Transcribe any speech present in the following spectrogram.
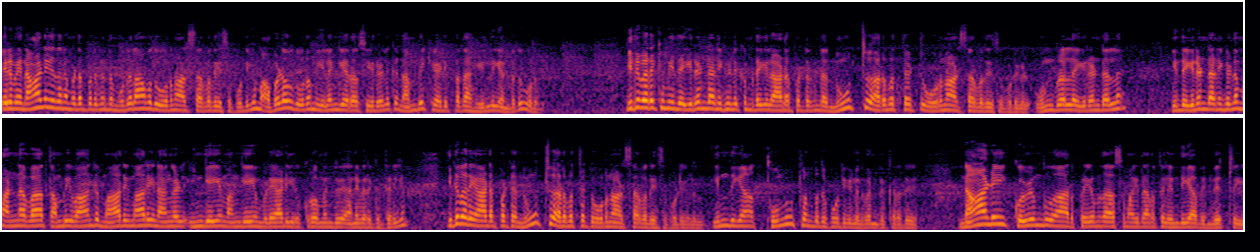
எனவே நாளைய தினம் இடம்பெறுகின்ற முதலாவது ஒருநாள் சர்வதேச போட்டியும் அவ்வளவு தூரம் இலங்கை ரசிகர்களுக்கு நம்பிக்கை அளிப்பதாக இல்லை என்பது உறுதி. இதுவரைக்கும் இந்த இரண்டு அணிகளுக்கும் இடையில் ஆடப்பட்டிருக்கின்ற நூற்று அறுபத்தெட்டு ஒருநாள் சர்வதேச போட்டிகள் ஒன்றல்ல இரண்டல்ல இந்த இரண்டு அணிகளும் அண்ணவா தம்பி வாந்து மாறி மாறி நாங்கள் இங்கேயும் அங்கேயும் விளையாடி இருக்கிறோம் என்று அனைவருக்கும் தெரியும். இதுவரை ஆடப்பட்ட நூற்று அறுபத்தெட்டு ஒருநாள் சர்வதேச போட்டிகளில் இந்தியா தொண்ணூற்றொன்பது போட்டிகளில் வென்றிருக்கிறது. நாளை கொழும்பு ஆர். பிரேமதாச மைதானத்தில் இந்தியாவின் வெற்றி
